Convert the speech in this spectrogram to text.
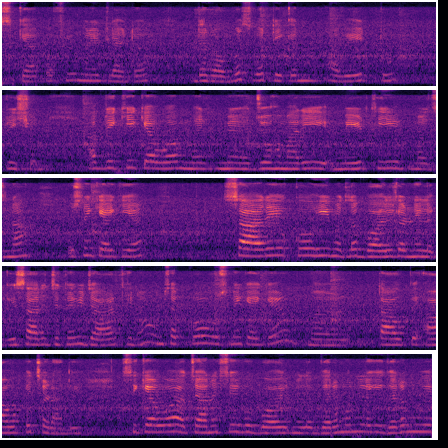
escape. A few minutes later, the robbers were taken away to prison. अब देखिए क्या हुआ जो हमारी मेड थी मजना उसने क्या किया? सारे को ही मतलब बॉईल करने लगी सारे जितने भी जार थे ना उन सबको उसने क्या किया? ताव पे आव पे चढ़ा दिया। इससे क्या हुआ? अचानक से वो बॉयल मतलब गर्म होने लगे गर्म हुए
